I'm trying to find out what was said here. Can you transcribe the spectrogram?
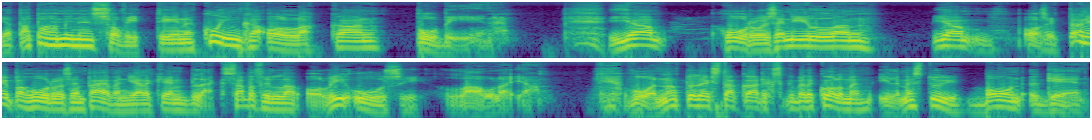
Ja tapaaminen sovittiin kuinka ollakaan pubiin. Ja huuruisen illan ja osittain jopa huuruisen päivän jälkeen Black Sabbathilla oli uusi laulaja. Vuonna 1983 ilmestyi Born Again.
